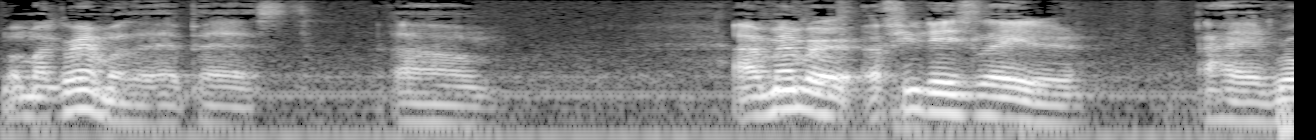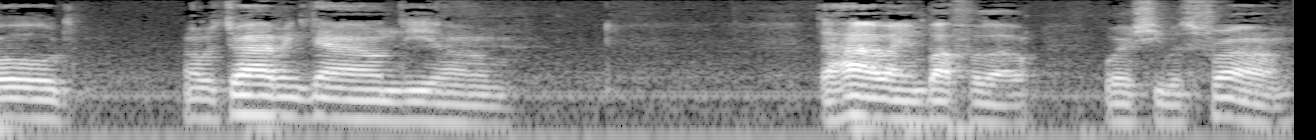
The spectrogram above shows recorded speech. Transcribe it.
when my grandmother had passed, um, I remember a few days later, I had rolled. I was driving down the um, the highway in Buffalo, where she was from,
